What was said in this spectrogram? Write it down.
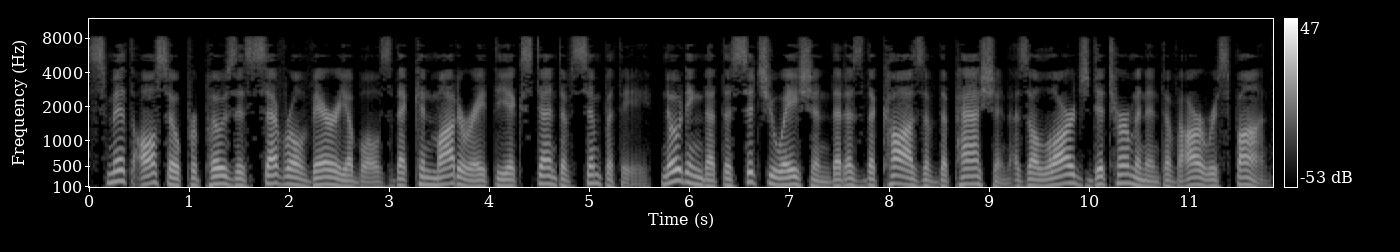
Smith also proposes several variables that can moderate the extent of sympathy, noting that the situation that is the cause of the passion is a large determinant of our response.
